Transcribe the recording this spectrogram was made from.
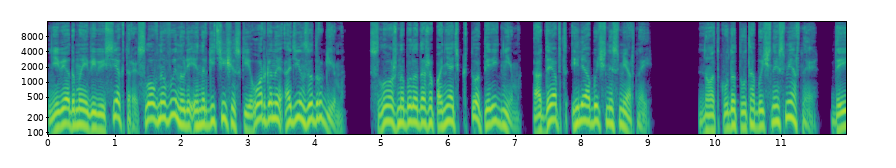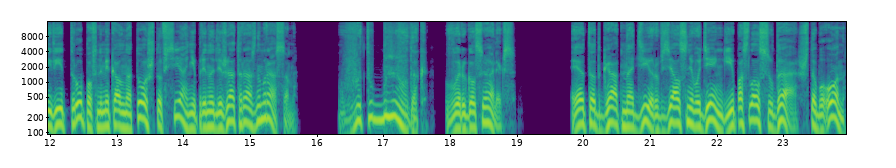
Неведомые вивисекторы словно вынули энергетические органы один за другим. Сложно было даже понять, кто перед ним — адепт или обычный смертный. Но откуда тут обычные смертные? Да и вид трупов намекал на то, что все они принадлежат разным расам. «Вот ублюдок!» — выругался Алекс. Этот гад Надир взял с него деньги и послал сюда, чтобы он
